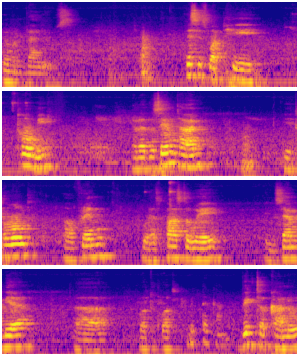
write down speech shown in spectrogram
human values. This is what he told me, and at the same time, he told our friend who has passed away in Zambia, uh, what, what? Victor Khan. Victor Kanu.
